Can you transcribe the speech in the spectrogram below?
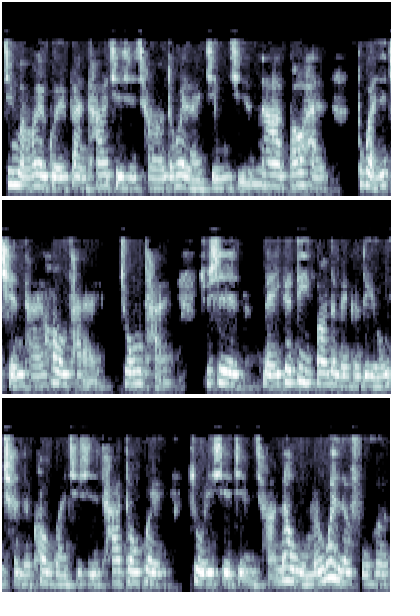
金管会规范，它其实常常都会来精简。那包含不管是前台、后台、中台，就是每一个地方的每个流程的控管，其实它都会做一些检查。那我们为了符合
